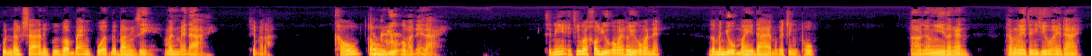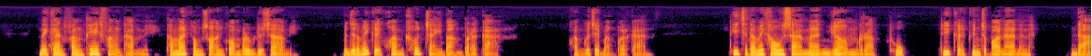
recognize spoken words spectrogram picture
คุณรักษาเนี่ยคุณก็แบ่งปวดไปบ้างสิ มันไม่ได้ ใช่ปะละ่ะ เขาต้องอยู่กับมันให้ได้ ทีนี้ไอ้ที่ว่าเขาอยู่กับมันเขาอยู่กับมันเนี่ย แล้วมันอยู่ไม่ได้มันก็จึงทุกข์เอาอย่างนี้แล้วกันทำไงถึงอยู่ให้ได้ ในการฟังเทศฟังธรรมเนี่ยธรรมะคำสอนของพระพุทธเจ้าเนี่ยมันจะทำให้เกิดความเข้าใจบางประการ ความเข้าใจบางประการ ที่จะทำให้เขาสามารถยอมรับทุกข์ที่เกิดขึ้นเฉพาะหน้านั้นนะได้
